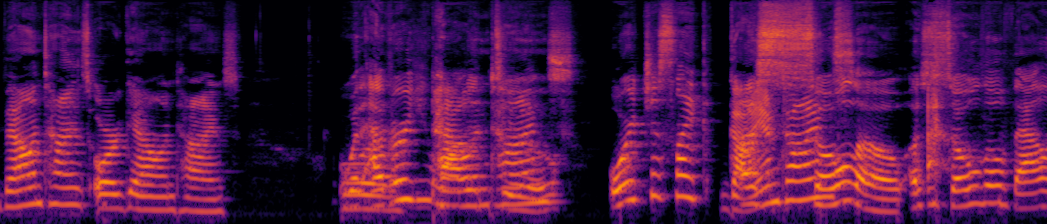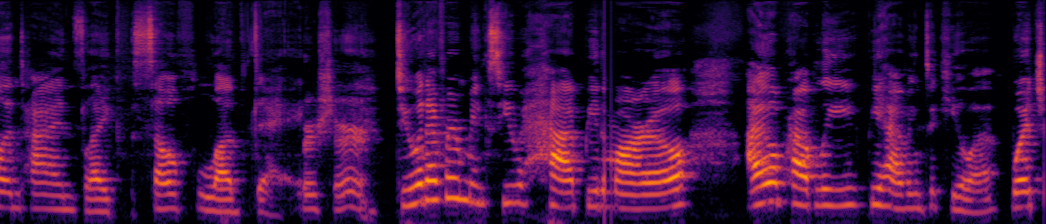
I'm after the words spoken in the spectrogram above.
Valentine's or Galentine's. Whatever you. Palentine's. Or just like a solo, a solo Valentine's like self-love day. For sure. do whatever makes you happy tomorrow. I will probably be having tequila, which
